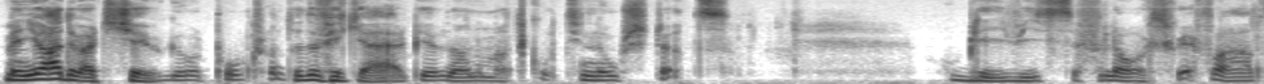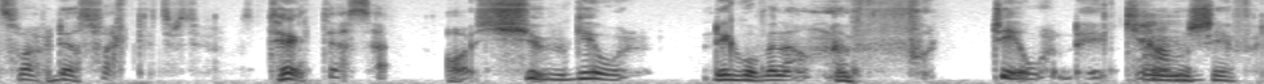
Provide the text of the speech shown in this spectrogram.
Men jag hade varit 20 år på Ordfront och då fick jag erbjudande om att gå till Norstedts och bli vice förlagschef och ansvara för deras facklitteratur. Då tänkte jag så här, ja 20 år, det går väl an, men 40 år, det kanske är för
